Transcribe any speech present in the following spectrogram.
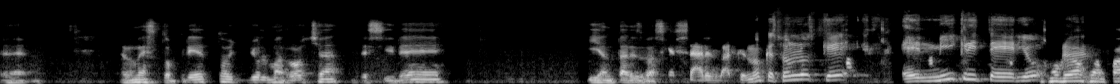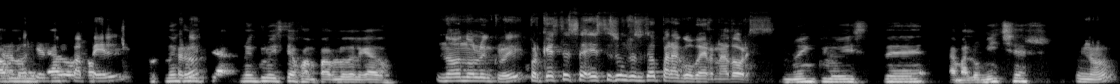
eh, Ernesto Prieto, Yulma Rocha, Desiree y Antares Vázquez. Antares Vázquez, ¿no? Que son los que, en mi criterio, Juan Pablo Delgado, papel. no incluiste a Juan Pablo Delgado. No, no lo incluí, porque este es, este es un resultado para gobernadores. ¿No incluiste a Malu Micher? No.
